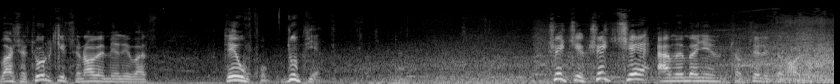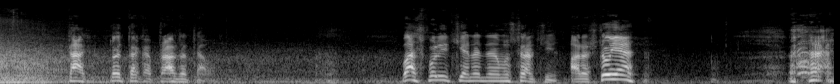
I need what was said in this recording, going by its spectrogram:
wasze córki, synowie mieli was w tyłku, w dupie. Krzyczcie, krzyczcie, a my będziemy co chcieli to robić. Tak, to jest taka prawda cała. Was policja na demonstracji aresztuje.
